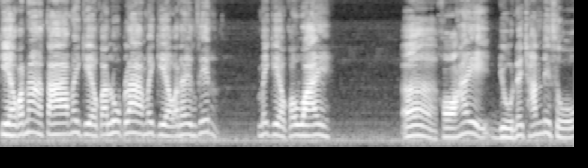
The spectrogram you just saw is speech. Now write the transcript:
เกี่ยวกับหน้าตา ไม่เกี่ยวกับรูปร่าง ไม่เกี่ยวอะไรทั้งสิ้น ไม่เกี่ยวกับวัยเออ ขอให้อยู่ในชั้นที่สูง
